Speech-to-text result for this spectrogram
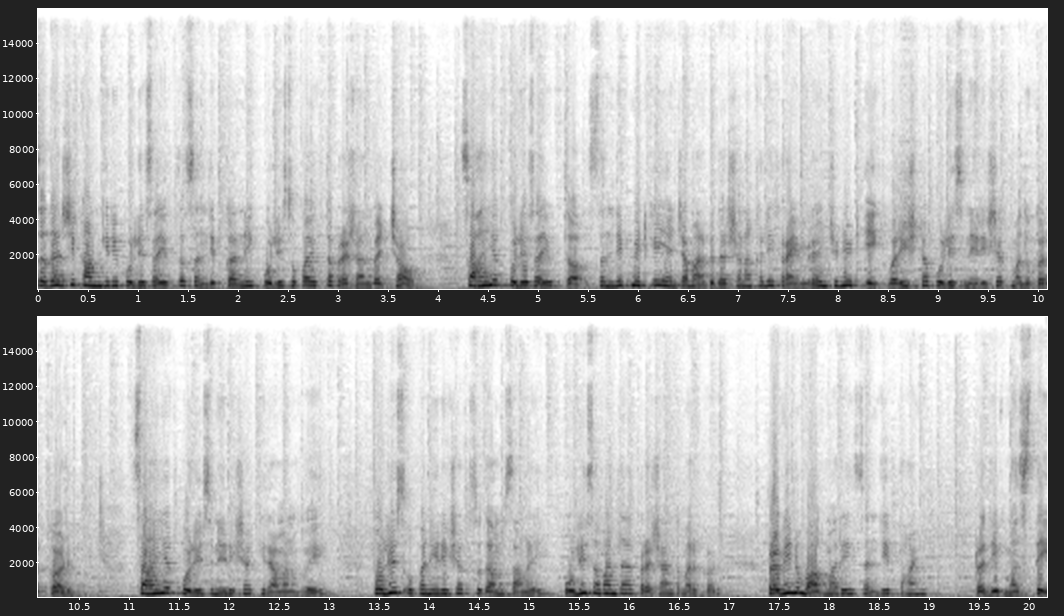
सदरची कामगिरी पोलीस आयुक्त संदीप कर्णिक पोलीस उपायुक्त प्रशांत वच्छाव सहाय्यक पोलीस आयुक्त संदीप मिटके यांच्या मार्गदर्शनाखाली क्राईम ब्रँच युनिट एक वरिष्ठ पोलीस निरीक्षक मधुकर कड सहाय्यक पोलीस निरीक्षक हिरामन भोये पोलीस उपनिरीक्षक सुदाम सांगळे पोलीस हवालदार प्रशांत मरकड प्रवीण वाघमारे संदीप भांड प्रदीप मस्ते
